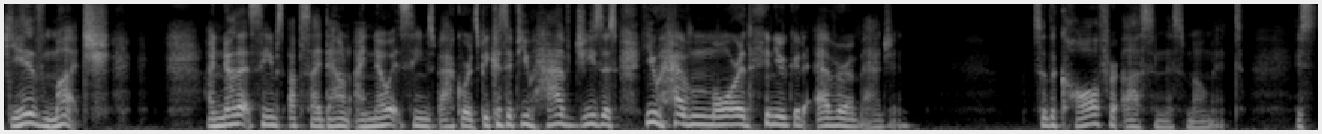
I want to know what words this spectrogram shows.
give much. I know that seems upside down. I know it seems backwards because if you have Jesus, you have more than you could ever imagine. So the call for us in this moment is,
